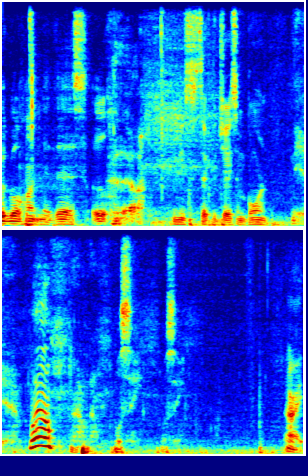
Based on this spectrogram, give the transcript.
Good Will Hunting at this. Ugh. Yeah. He needs to stick with Jason Bourne. Yeah. Well, I don't know. We'll see. We'll see. All right.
